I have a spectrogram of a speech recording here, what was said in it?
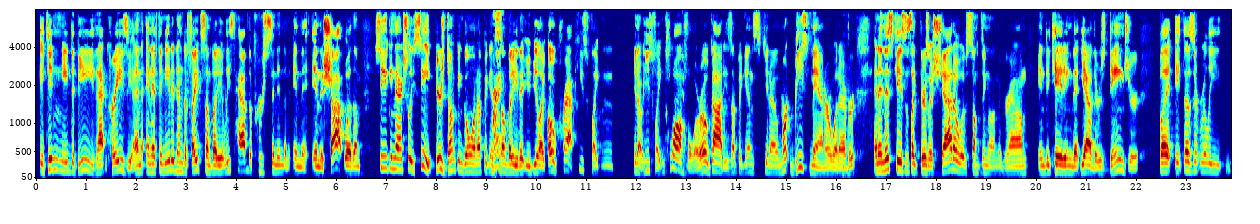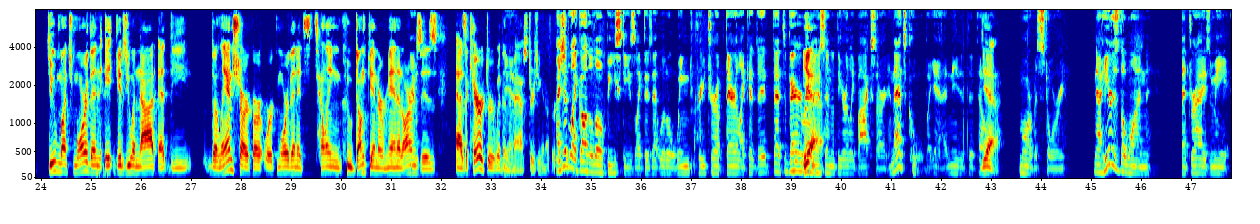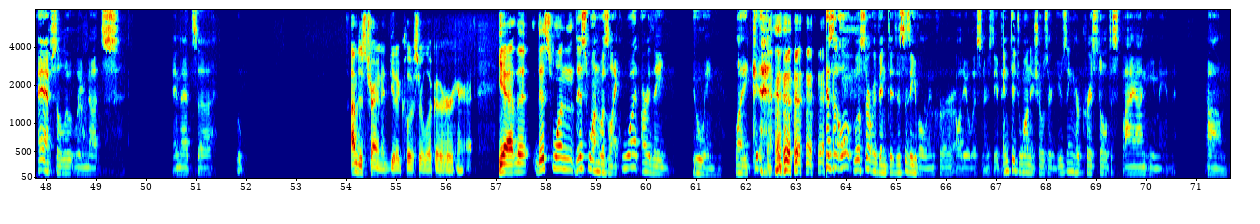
it didn't need to be that crazy. And and if they needed him to fight somebody, at least have the person in the in the in the shot with him, so you can actually see. Here's Duncan going up against right. somebody that you'd be like, oh crap, he's fighting. You know, he's fighting Clawful, or oh god, he's up against you know Beast Man or whatever. Mm-hmm. And in this case, it's like there's a shadow of something on the ground indicating that yeah, there's danger, but it doesn't really do much more than mm-hmm. it gives you a nod at the the land shark artwork more than it's telling who Duncan or Man at Arms yeah. is as a character within yeah. the Masters universe. I did like all the little beasties, like there's that little winged creature up there, like it, it, that's very reminiscent yeah. of the early box art, and that's cool. But yeah, it needed to tell yeah. more of a story. Now here's the one that drives me absolutely nuts, and that's uh. I'm just trying to get a closer look at her here. Yeah, the this one this one was like, what are they doing? Like, because we'll start with vintage. This is evil, and for audio listeners. The vintage one it shows her using her crystal to spy on He-Man, um,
